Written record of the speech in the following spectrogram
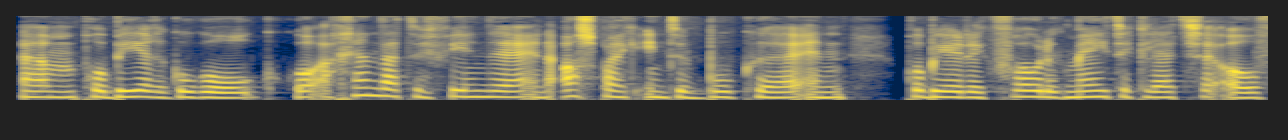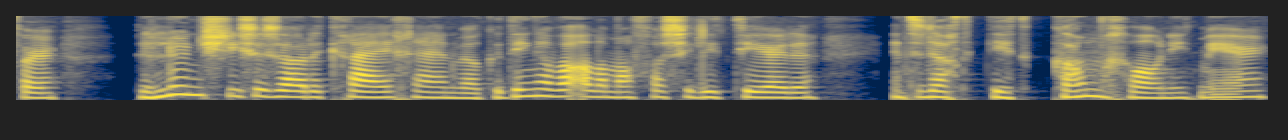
um, proberen Google, Google Agenda te vinden en de afspraak in te boeken. En probeerde ik vrolijk mee te kletsen over de lunch die ze zouden krijgen en welke dingen we allemaal faciliteerden. En toen dacht ik, dit kan gewoon niet meer.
